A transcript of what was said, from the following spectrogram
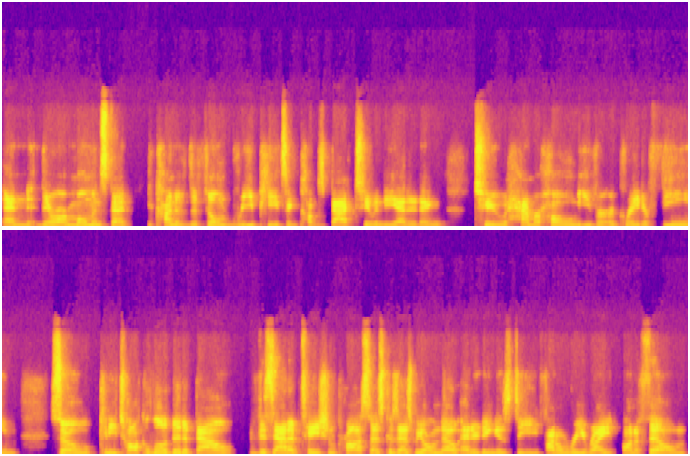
And there are moments that kind of the film repeats and comes back to in the editing to hammer home either a greater theme. So, can you talk a little bit about this adaptation process? Because, as we all know, editing is the final rewrite on a film.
